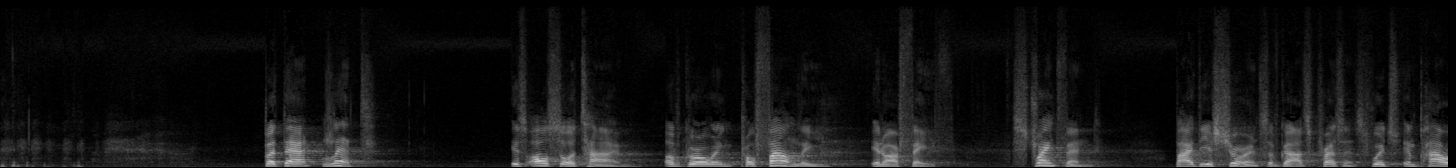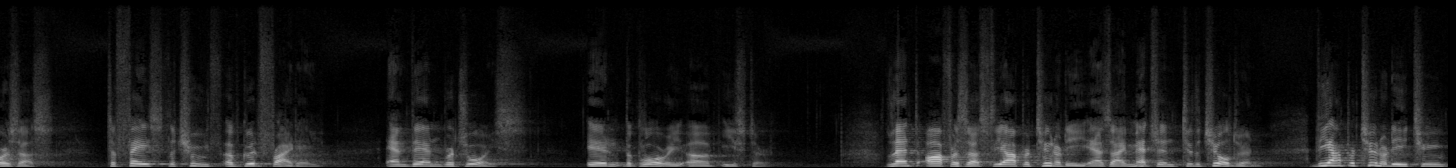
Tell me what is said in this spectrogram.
but that Lent is also a time of growing profoundly in our faith, strengthened by the assurance of God's presence, which empowers us to face the truth of Good Friday and then rejoice in the glory of Easter. Lent offers us the opportunity, as I mentioned to the children, the opportunity to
